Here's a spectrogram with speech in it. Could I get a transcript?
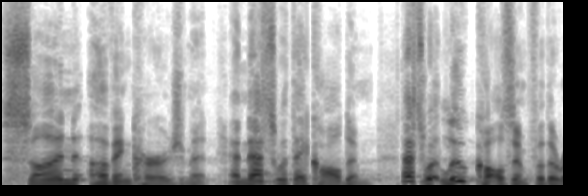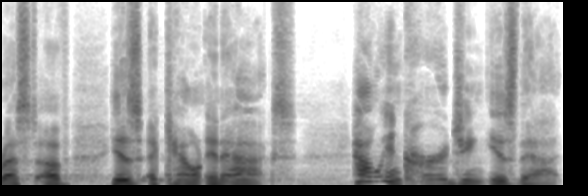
son of encouragement. And that's what they called him. That's what Luke calls him for the rest of his account in Acts. How encouraging is that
